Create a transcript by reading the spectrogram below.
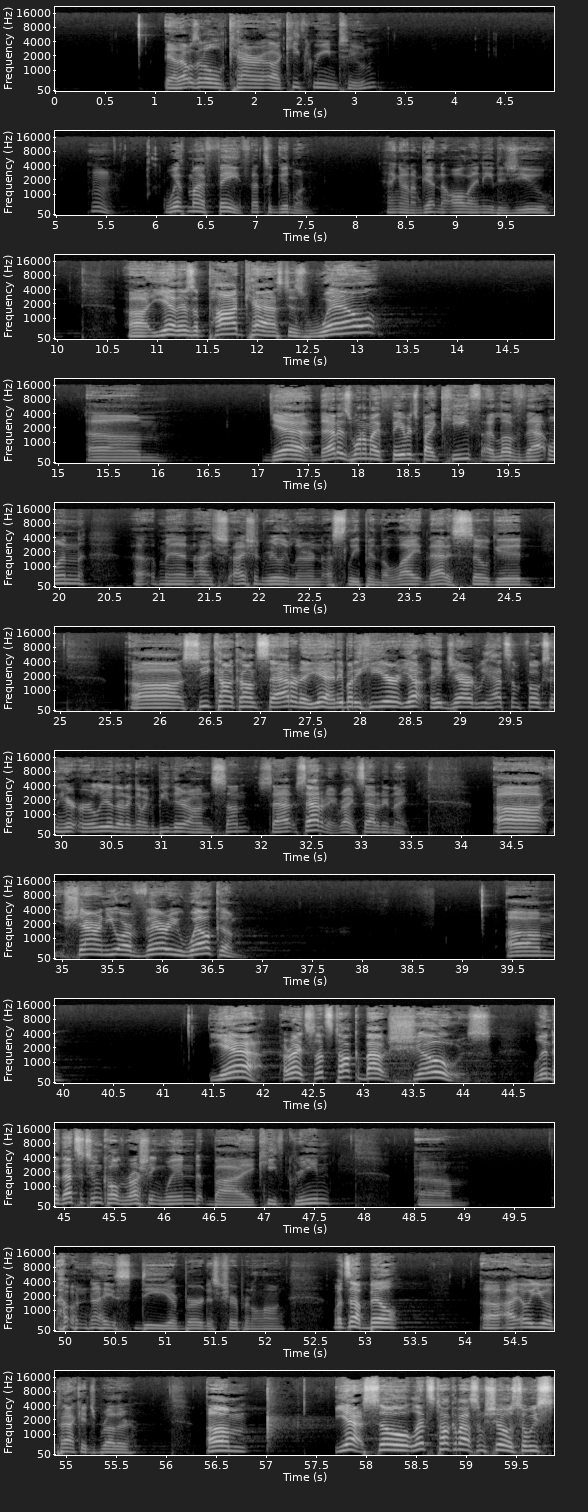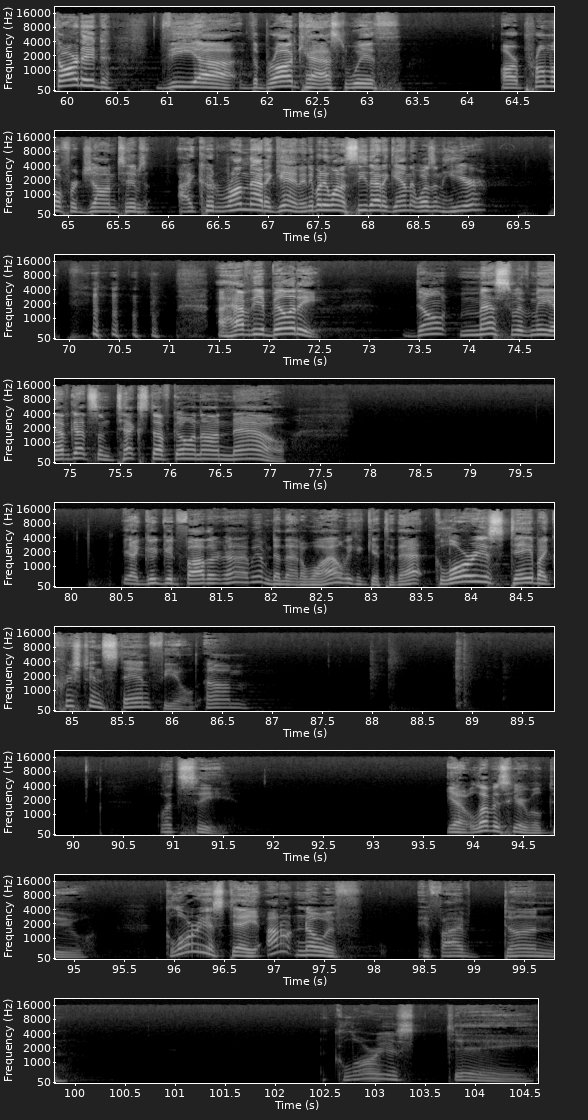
yeah, that was an old Car- uh, Keith Green tune. Hmm. With my faith. That's a good one. Hang on, I'm getting to all I need is you. Uh, yeah, there's a podcast as well. Um, yeah, that is one of my favorites by Keith. I love that one. Uh, man, I sh- I should really learn "Asleep in the Light." That is so good. Uh, CConCon Saturday. Yeah, anybody here? Yeah. Hey, Jared, we had some folks in here earlier that are going to be there on Sun Sat- Saturday, right? Saturday night. Uh, Sharon, you are very welcome. Um, yeah. All right. So let's talk about shows. Linda, that's a tune called "Rushing Wind" by Keith Green. Um, oh, nice. D, your bird is chirping along. What's up, Bill? Uh, I owe you a package, brother. Um, yeah. So let's talk about some shows. So we started the uh, the broadcast with our promo for John Tibbs. I could run that again. Anybody want to see that again that wasn't here? I have the ability. Don't mess with me. I've got some tech stuff going on now. Yeah, good, good father. Uh, we haven't done that in a while. We could get to that. Glorious Day by Kristian Stanfill. Um, let's see. Yeah, Love is Here will do. Glorious Day. I don't know if if I've done Glorious Day.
